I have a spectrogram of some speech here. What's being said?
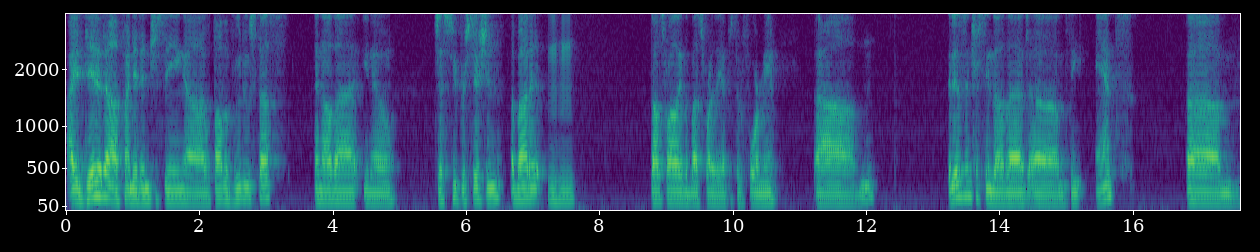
i did uh find it interesting uh with all the voodoo stuff and all that you know just superstition about it mm-hmm that was probably the best part of the episode for me um it is interesting though that um the ant um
